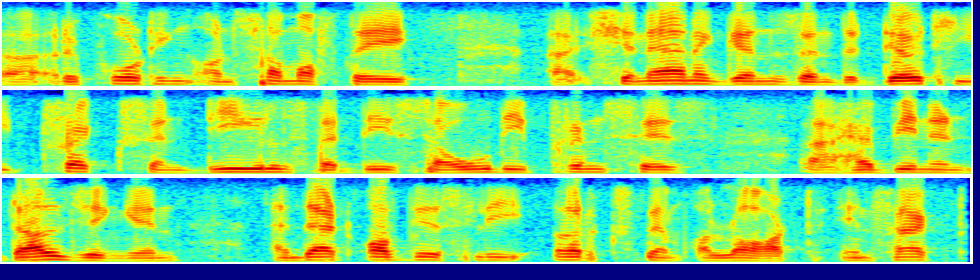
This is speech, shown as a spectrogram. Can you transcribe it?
uh, reporting on some of the uh, shenanigans and the dirty tricks and deals that these Saudi princes uh, have been indulging in, and that obviously irks them a lot. In fact,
